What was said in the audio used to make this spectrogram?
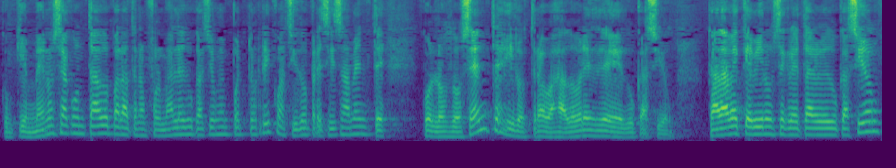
Con quien menos se ha contado para transformar la educación en Puerto Rico han sido precisamente con los docentes y los trabajadores de educación. Cada vez que viene un secretario de educación,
